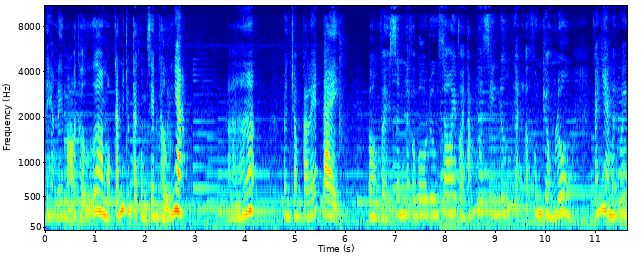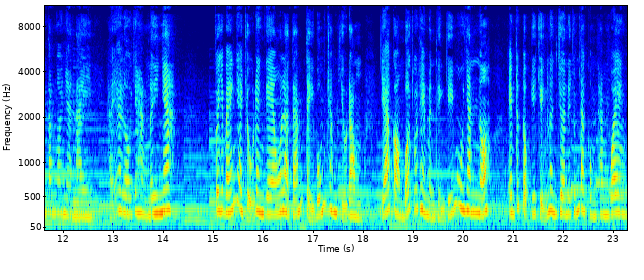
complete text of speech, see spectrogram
Đây hằng đi mở thử à, một cánh để chúng ta cùng xem thử nha. À, bên trong toilet đây. Bồn vệ sinh lavabo rương soi vòi tắm hoa sen đứng gạch ở phun trần luôn. Cả nhà mình quan tâm ngôi nhà này. Hãy alo cho Hằng ly nha. Với giá bán gia chủ đang giao là 8 tỷ 400 triệu đồng. Giá còn bớt chú thêm mình thiện chí mua nhanh nữa em tiếp tục di chuyển lên trên để chúng ta cùng tham quan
